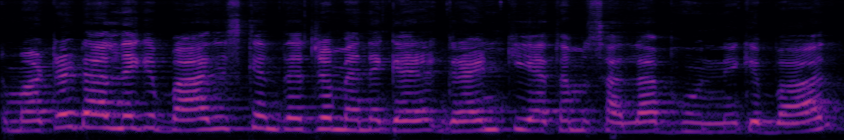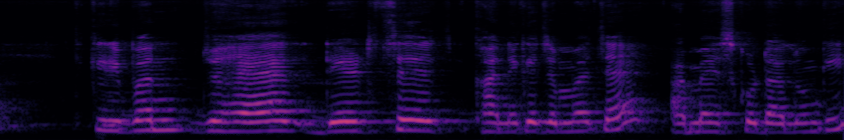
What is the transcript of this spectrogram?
टमाटर डालने के बाद इसके अंदर जो मैंने ग्राइंड किया था मसाला भूनने के बाद, तकरीबन जो है डेढ़ से खाने के चम्मच है, अब मैं इसको डालूँगी।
